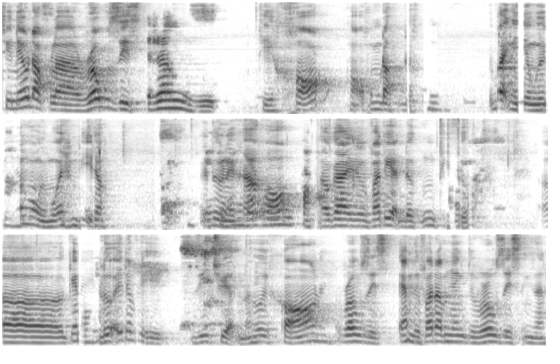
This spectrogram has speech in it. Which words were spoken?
Chứ nếu đọc là roses rose. thì khó họ không đọc được. Ừ. cái bệnh này nhiều người không phải mỗi em bị đâu. Cái từ này khá khó. ok phát hiện được thì sướng ờ, cái này, lưỡi nó phải di chuyển nó hơi khó này. Roses. Em thử phát âm nhanh từ roses anh ra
